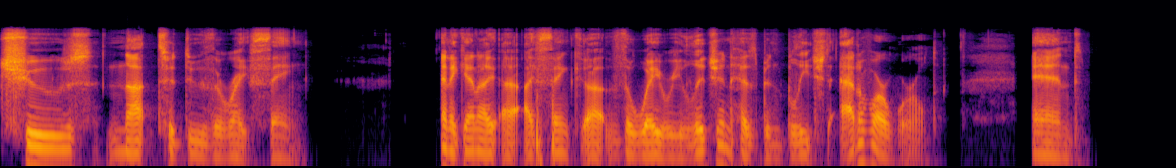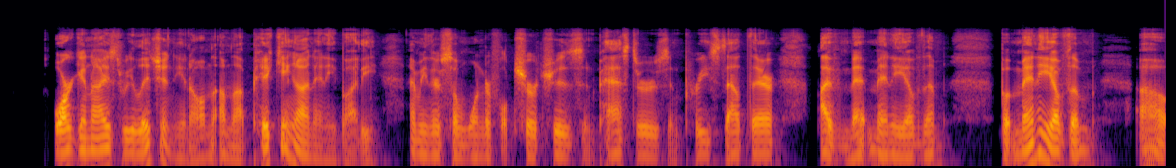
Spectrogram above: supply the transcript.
choose not to do the right thing. And again, I, I think uh, the way religion has been bleached out of our world and organized religion, you know, I'm, I'm not picking on anybody. I mean, there's some wonderful churches and pastors and priests out there. I've met many of them, but many of them uh,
